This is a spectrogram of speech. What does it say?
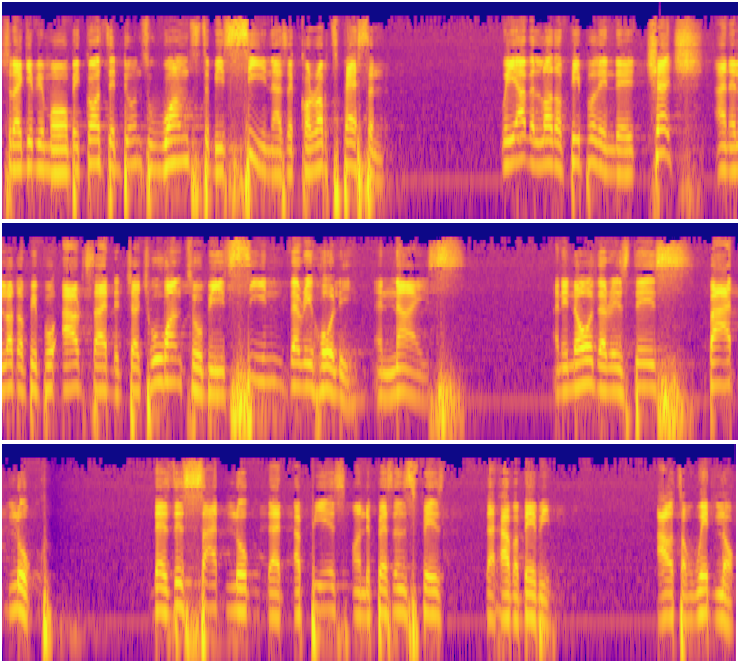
Should I give you more? Because they don't want to be seen as a corrupt person we have a lot of people in the church and a lot of people outside the church who want to be seen very holy and nice. And you know, there is this bad look. There's this sad look that appears on the person's face that have a baby out of wedlock.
